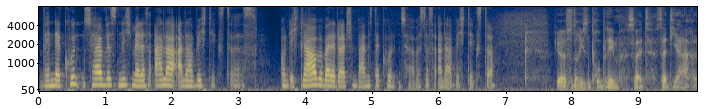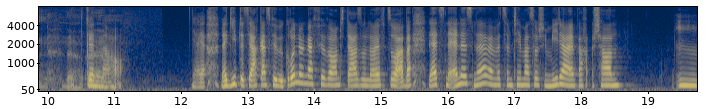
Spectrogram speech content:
wenn der Kundenservice nicht mehr das Aller, Allerwichtigste ist. Und ich glaube, bei der Deutschen Bahn ist der Kundenservice das Allerwichtigste. Ja, das ist ein Riesenproblem seit, seit Jahren. Ne? Genau. Ähm ja, ja. da gibt es ja auch ganz viel Begründung dafür, warum es da so läuft. So, aber letzten Endes, ne, wenn wir zum Thema Social Media einfach schauen, mm,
